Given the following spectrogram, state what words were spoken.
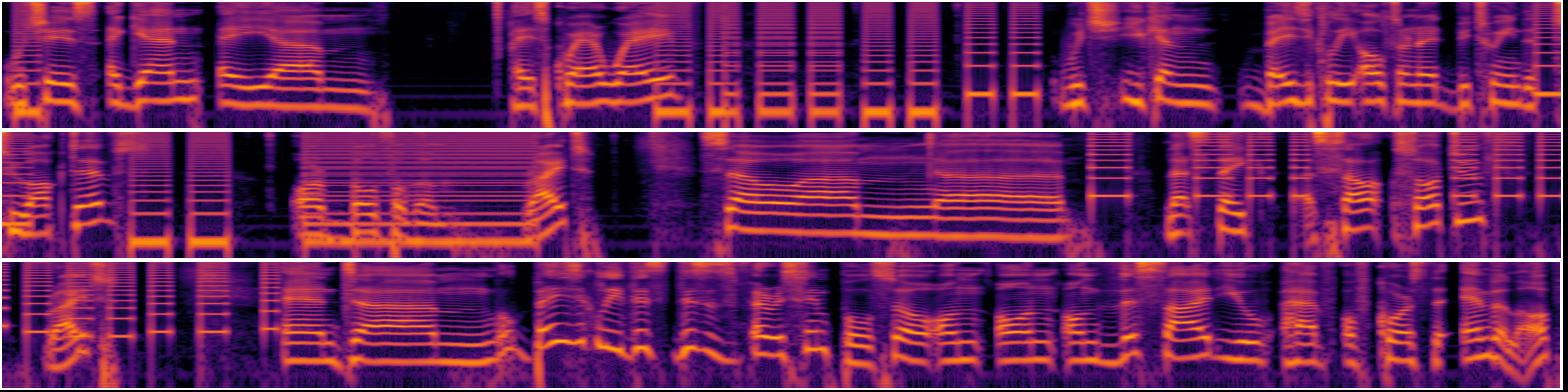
which is again a, um, a square wave, which you can basically alternate between the two octaves or both of them, right? So um, uh, let's take a saw sawtooth, right? And um, well, basically this this is very simple. So on on on this side you have of course the envelope.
